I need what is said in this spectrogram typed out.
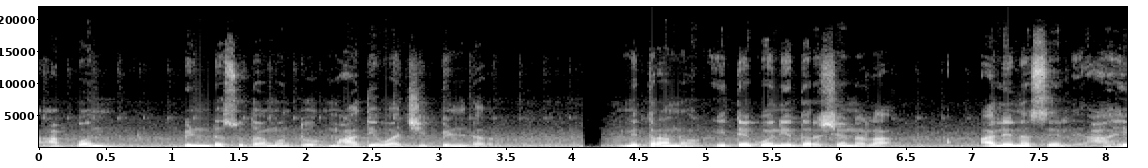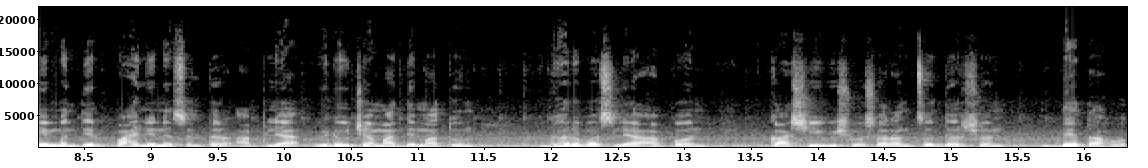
आपण पिंडसुद्धा म्हणतो महादेवाची पिंड. मित्रांनो इथे कोणी दर्शनाला आले नसेल हा- हे मंदिर पाहिले नसेल तर आपल्या व्हिडिओच्या माध्यमातून घर बसल्या आपण काशी विश्वेश्वरांचं दर्शन देत आहोत.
